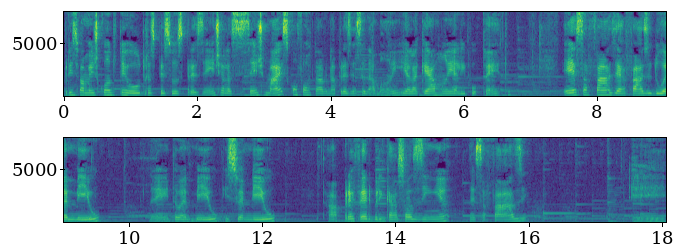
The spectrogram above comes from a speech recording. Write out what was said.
principalmente quando tem outras pessoas presentes. Ela se sente mais confortável na presença da mãe e ela quer a mãe ali por perto. Essa fase é a fase do é meu, né? Então é meu, isso é meu, tá? Prefere brincar sozinha nessa fase. É...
